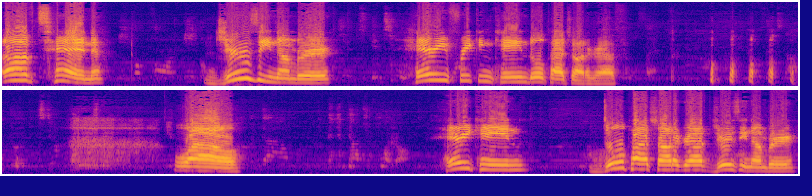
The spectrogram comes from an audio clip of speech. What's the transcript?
of 10 jersey number Harry freaking Kane dual patch autograph? wow. Harry Kane dual patch autograph jersey number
